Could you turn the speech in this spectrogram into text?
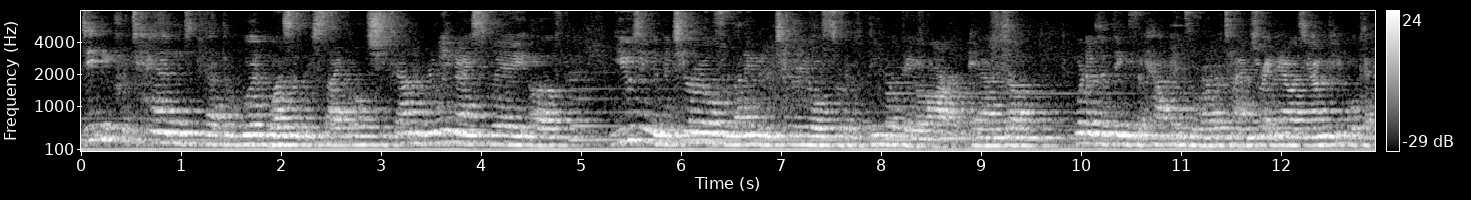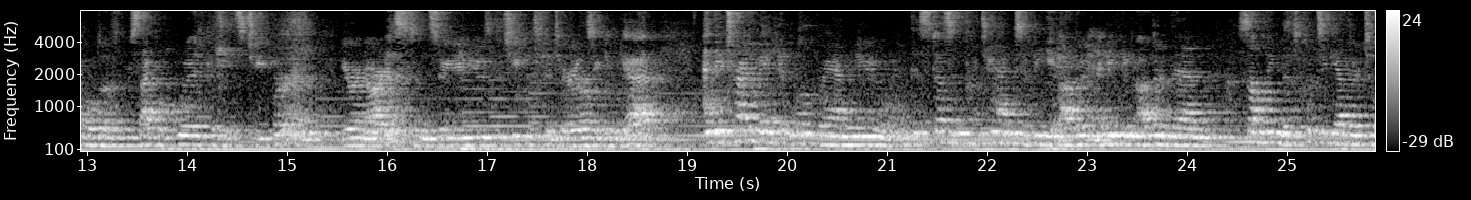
didn't pretend that the wood wasn't recycled. She found a really nice way of using the materials and letting the materials sort of be what they are. And um, one of the things that happens a lot of times right now is young people get hold of recycled wood because it's cheaper and you're an artist and so you use the cheapest materials you can get. And they try to make it look brand new. And this doesn't pretend to be other, anything other than something that's put together to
